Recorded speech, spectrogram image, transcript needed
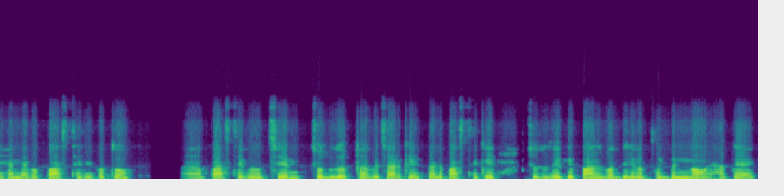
এখানে দেখো পাঁচ থেকে কত? পাঁচ থেকে হচ্ছে চোদ্দ ধরতে হবে চারকে। তাহলে পাঁচ থেকে চোদ্দ থেকে পাঁচ বাদ দিলে কত থাকবে? নয়। হাতে এক,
